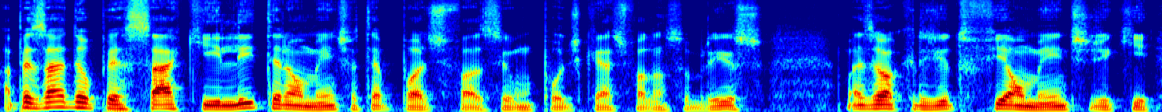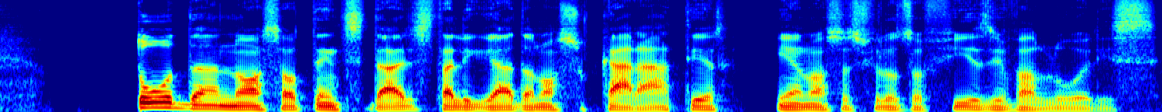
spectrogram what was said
Apesar de eu pensar que literalmente até pode fazer um podcast falando sobre isso, mas eu acredito fielmente de que toda a nossa autenticidade está ligada ao nosso caráter e às nossas filosofias e valores.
